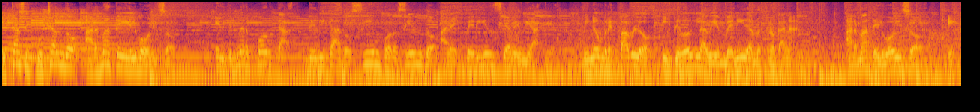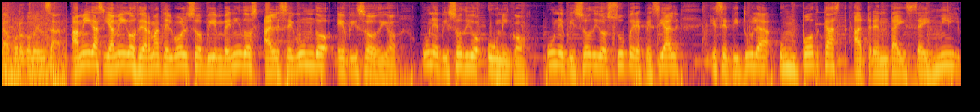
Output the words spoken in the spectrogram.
Estás escuchando Armate el Bolso, el primer podcast dedicado 100% a la experiencia de viaje. Mi nombre es Pablo y te doy la bienvenida a nuestro canal. Armate el Bolso está por comenzar. Amigas y amigos de Armate el Bolso, bienvenidos al segundo episodio. Un episodio único, un episodio súper especial que se titula Un podcast a 36.000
